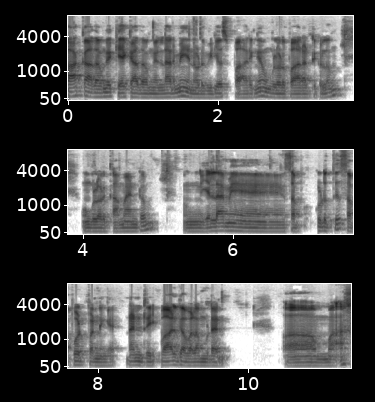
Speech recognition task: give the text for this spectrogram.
பார்க்காதவங்க கேட்காதவங்க எல்லாருமே என்னோடய வீடியோஸ் பாருங்கள் உங்களோட பாராட்டுகளும் உங்களோட கமெண்ட்டும் எல்லாமே சப் கொடுத்து சப்போர்ட் பண்ணுங்கள் நன்றி. வாழ்க வளமுடன். ஆமாம்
